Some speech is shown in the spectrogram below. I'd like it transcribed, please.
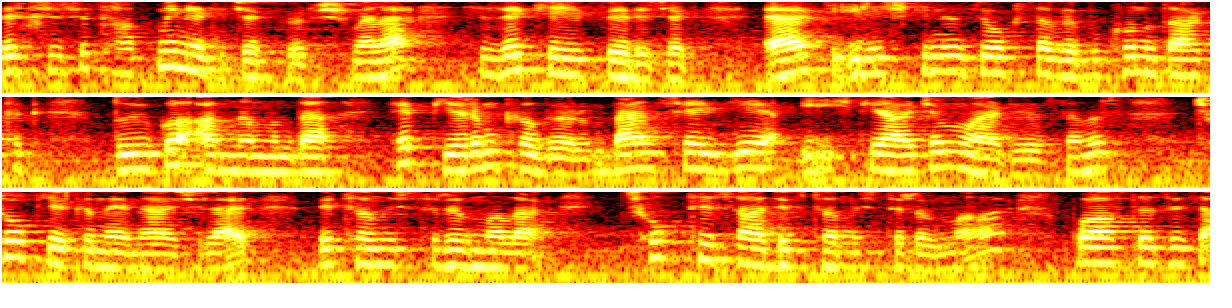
ve sizi tatmin edecek görüşmeler size keyif verecek. Eğer ki ilişkiniz yoksa ve bu konuda artık duygu anlamında hep yarım kalıyorum, ben sevgiye ihtiyacım var diyorsanız çok yakın enerjiler ve tanıştırılmalar, çok tesadüf tanıştırılmalar bu hafta size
